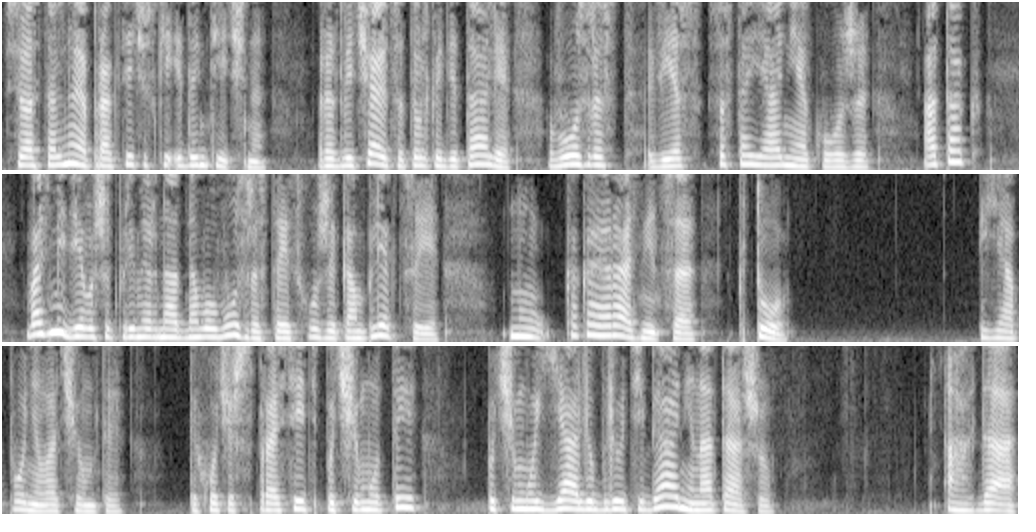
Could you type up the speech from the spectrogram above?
все остальное практически идентично. Различаются только детали, возраст, вес, состояние кожи». А так, возьми девушек примерно одного возраста и схожей комплекции. Ну, какая разница, кто? Я понял, о чем ты. Ты хочешь спросить, почему ты, почему я люблю тебя, а не Наташу? Ах, да,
